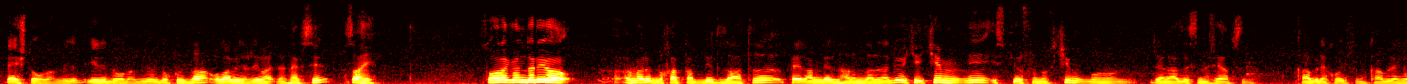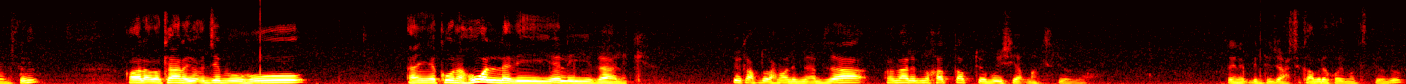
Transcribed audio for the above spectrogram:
Beş de olabilir, yedi de olabilir, dokuz da olabilir. Rivayetlerin hepsi sahih. Sonra gönderiyor Ömer İbn Hattab bir zatı peygamberin hanımlarına diyor ki kim mi istiyorsunuz? Kim bunun cenazesini şey yapsın? Kabre koysun, kabre gömsün. Kâle ve kâne yu'cibuhu en yekûne huvellezî yelî zâlik. Diyor ki Abdurrahman İbni Ebza, Ömer İbni Hattab diyor bu işi yapmak istiyordu. Zeynep binti Cahş'ı kabre koymak istiyordu.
